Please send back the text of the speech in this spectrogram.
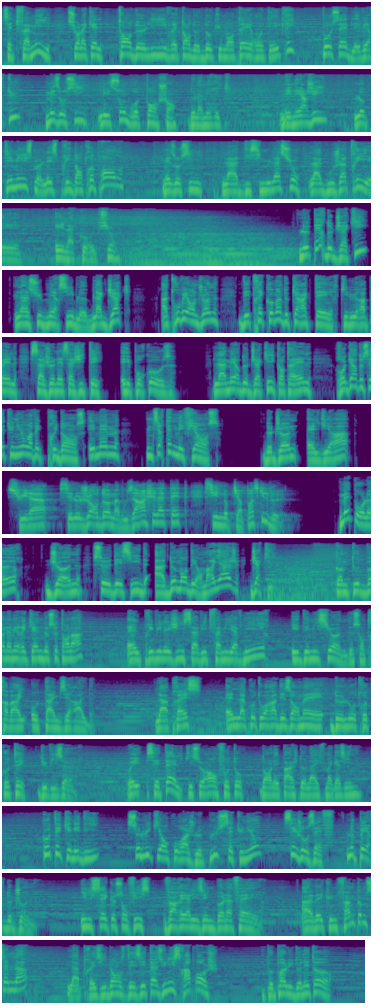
Cette famille, sur laquelle tant de livres et tant de documentaires ont été écrits, possède les vertus, mais aussi les sombres penchants de l'Amérique. L'énergie, l'optimisme, l'esprit d'entreprendre, mais aussi la dissimulation, la goujaterie et, la corruption. Le père de Jackie, l'insubmersible Black Jack, a trouvé en John des traits communs de caractère qui lui rappellent sa jeunesse agitée, et pour cause. La mère de Jackie, quant à elle, regarde cette union avec prudence et même une certaine méfiance. De John, elle dira Celui-là, c'est le genre d'homme à vous arracher la tête s'il n'obtient pas ce qu'il veut. Mais pour l'heure, John se décide à demander en mariage Jackie. Comme toute bonne américaine de ce temps-là, elle privilégie sa vie de famille à venir et démissionne de son travail au Times Herald. La presse, elle la côtoiera désormais de l'autre côté du viseur. Oui, c'est elle qui sera en photo dans les pages de Life Magazine. Côté Kennedy, celui qui encourage le plus cette union, c'est Joseph, le père de John. Il sait que son fils va réaliser une bonne affaire. Avec une femme comme celle-là, la présidence des États-Unis se rapproche. On peut pas lui donner tort.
